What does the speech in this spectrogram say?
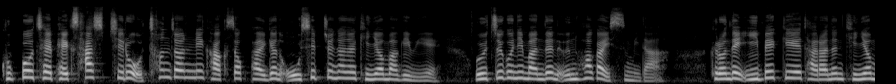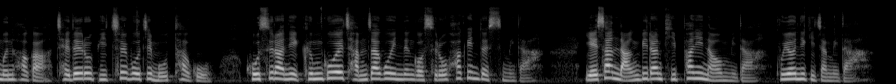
국보 제147호 천전리 각석 발견 50주년을 기념하기 위해 울주군이 만든 은화가 있습니다. 그런데 200개에 달하는 기념 은화가 제대로 빛을 보지 못하고 고스란히 금고에 잠자고 있는 것으로 확인됐습니다. 예산 낭비란 비판이 나옵니다. 구현희 기자입니다.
